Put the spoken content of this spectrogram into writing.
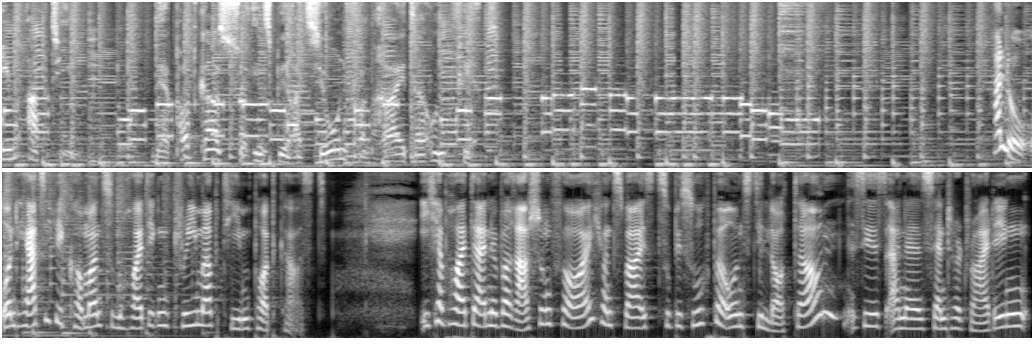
Dream Up Team, der Podcast zur Inspiration von Reiter und Pferd. Hallo und herzlich willkommen zum heutigen Dream Up Team Podcast. Ich habe heute eine Überraschung für euch und zwar ist zu Besuch bei uns die Lotta. Sie ist eine Centered Riding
